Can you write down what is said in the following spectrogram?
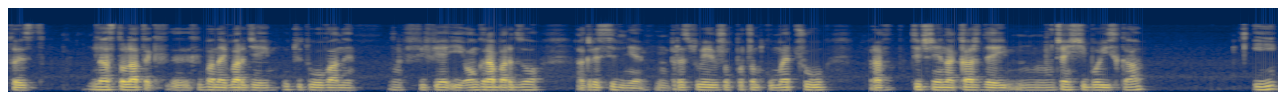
to jest nastolatek y, chyba najbardziej utytułowany w FIFA i on gra bardzo agresywnie. Presuje już od początku meczu, praktycznie na każdej mm, części boiska i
